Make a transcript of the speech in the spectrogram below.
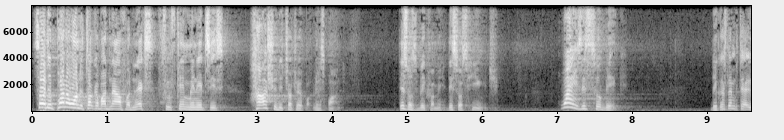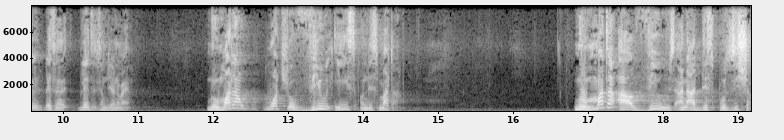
So, the point I want to talk about now for the next 15 minutes is how should the church respond? This was big for me. This was huge. Why is this so big? Because let me tell you, ladies, ladies and gentlemen, no matter what your view is on this matter, no matter our views and our disposition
